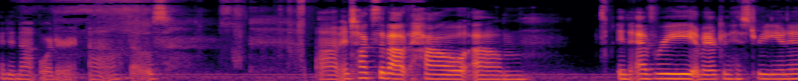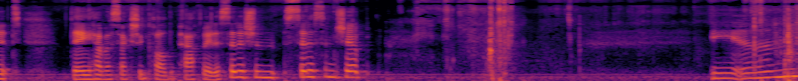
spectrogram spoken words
I did not order uh, those. Um, it talks about how um, in every American history unit, they have a section called the Pathway to Citizen Citizenship. And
